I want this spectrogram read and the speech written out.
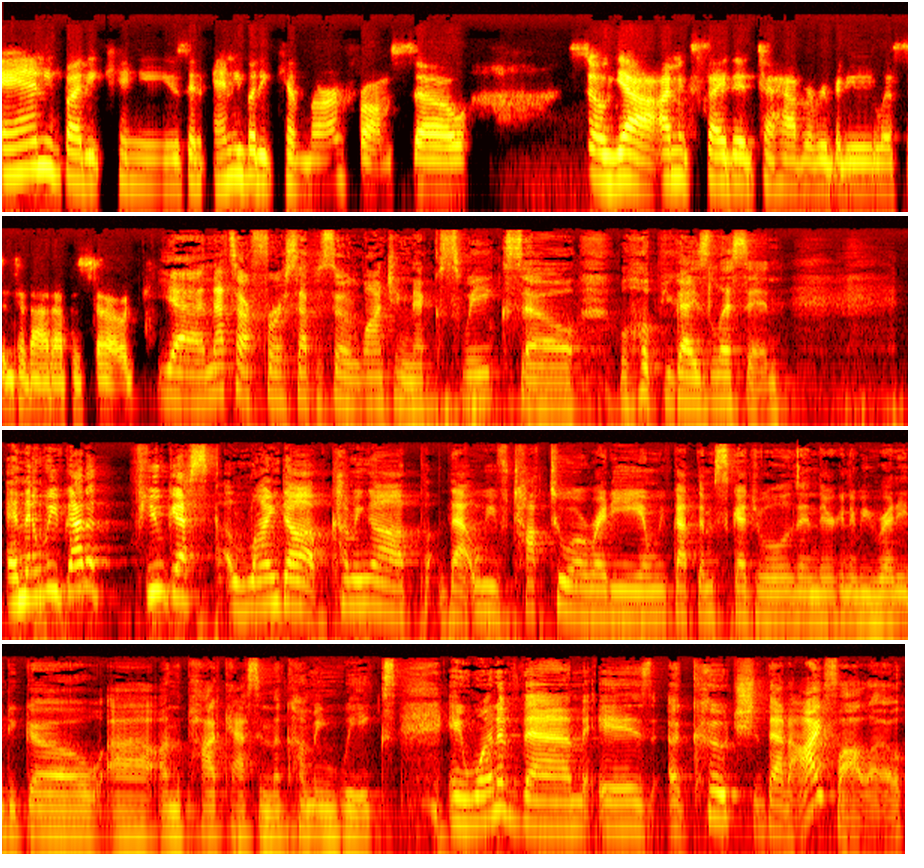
anybody can use and anybody can learn from. So so yeah, I'm excited to have everybody listen to that episode. Yeah, and that's our first episode launching next week. So we'll hope you guys listen. And then we've got a few guests lined up coming up that we've talked to already, and we've got them scheduled, and they're going to be ready to go uh, on the podcast in the coming weeks. And one of them is a coach that I follow.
